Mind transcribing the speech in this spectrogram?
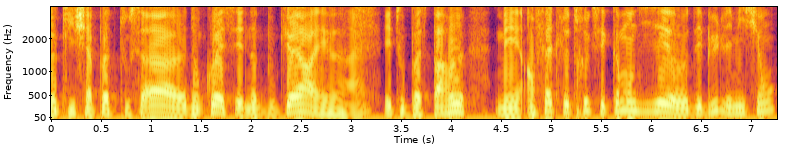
eux qui chapeautent tout ça. euh, donc ouais, c'est notre booker et, euh, et tout passe par eux. Mais en fait, le truc, c'est comme on disait au début de l'émission.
